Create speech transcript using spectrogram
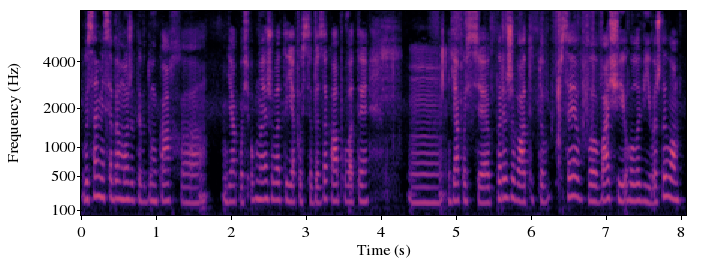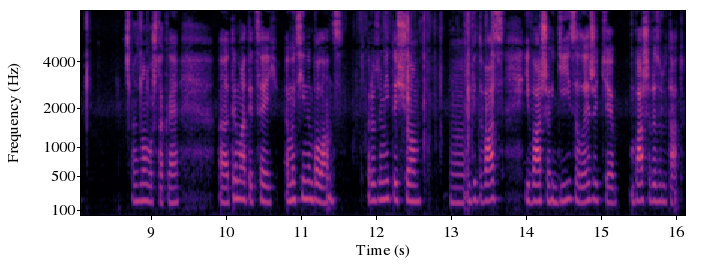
Ви самі себе можете в думках е, якось обмежувати, якось себе закапувати, якось е, переживати. То все в вашій голові. Важливо знову ж таки е, тримати цей емоційний баланс, розуміти, що від вас і ваших дій залежить е, ваш результат.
